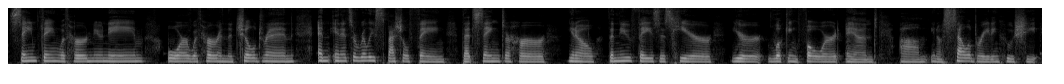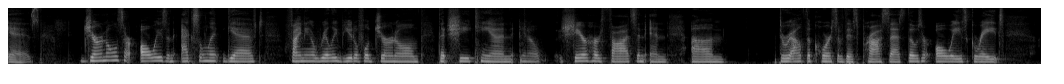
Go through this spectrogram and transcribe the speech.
Same thing with her new name or with her and the children. And, and it's a really special thing that's saying to her, you know, the new phase is here. You're looking forward and, um, you know, celebrating who she is. Journals are always an excellent gift. Finding a really beautiful journal that she can, you know, share her thoughts and, and, um, throughout the course of this process. Those are always great.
